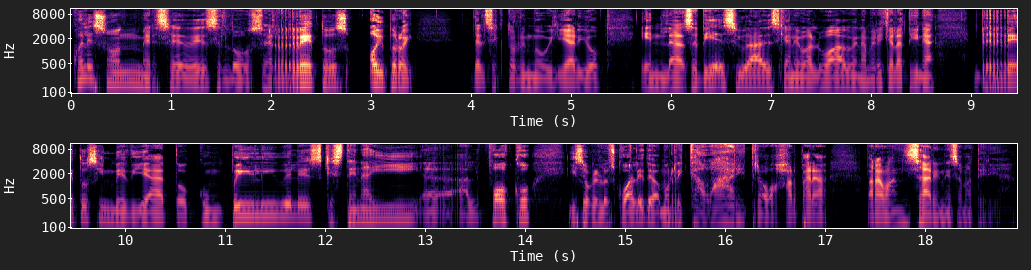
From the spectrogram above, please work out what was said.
¿Cuáles son, Mercedes, los retos hoy por hoy del sector inmobiliario en las 10 ciudades que han evaluado en América Latina, retos inmediatos, cumplibles, que estén ahí al foco y sobre los cuales debamos recabar y trabajar para, para avanzar en esa materia.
